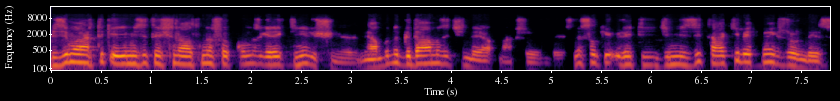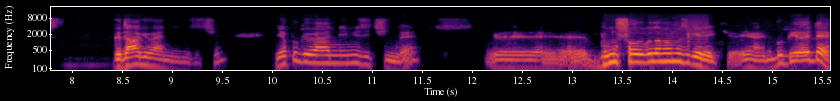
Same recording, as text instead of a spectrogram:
bizim artık elimizi taşın altına sokmamız gerektiğini düşünüyorum. Yani bunu gıdamız için de yapmak zorundayız. Nasıl ki üreticimizi takip etmek zorundayız gıda güvenliğimiz için. Yapı güvenliğimiz için de e, bunu sorgulamamız gerekiyor. Yani bu bir ödev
